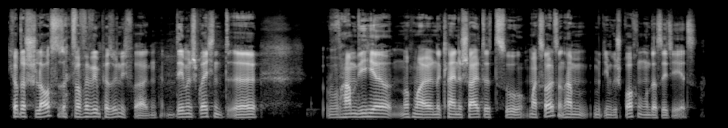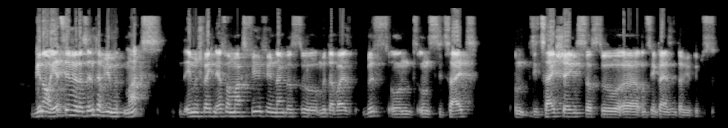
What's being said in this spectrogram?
Ich glaube, das Schlauste ist einfach, wenn wir ihn persönlich fragen. Dementsprechend äh, haben wir hier nochmal eine kleine Schalte zu Max Holz und haben mit ihm gesprochen und das seht ihr jetzt. Genau, jetzt sehen wir das Interview mit Max. Dementsprechend erstmal Max, vielen, vielen Dank, dass du mit dabei bist und uns die Zeit und die Zeit schenkst, dass du äh, uns hier ein kleines Interview gibst.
